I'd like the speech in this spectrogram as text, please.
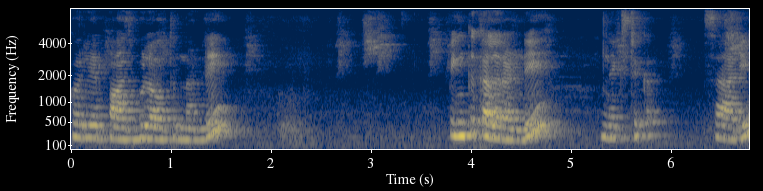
కొరియర్ పాసిబుల్ అవుతుందండి. పింక్ కలర్ అండి. నెక్స్ట్ శారీ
